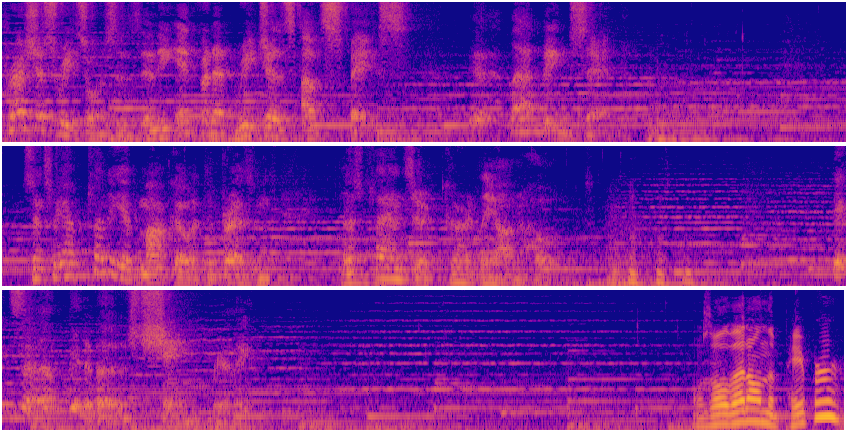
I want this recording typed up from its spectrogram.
precious resources in the infinite reaches of space. Uh, That being said, since we have plenty of Mako at the present, those plans are currently on hold. it's a bit of a shame, really. Was all that on the paper?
